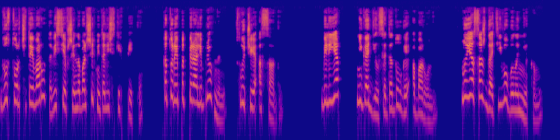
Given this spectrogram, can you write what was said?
Двустворчатые ворота, висевшие на больших металлических петлях, которые подпирали бревнами в случае осады. Бильярд не годился для долгой обороны, но и осаждать его было некому.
